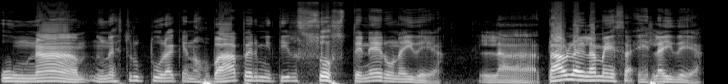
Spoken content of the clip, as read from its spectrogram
una, una estructura que nos va a permitir sostener una idea. La tabla de la mesa es la idea.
